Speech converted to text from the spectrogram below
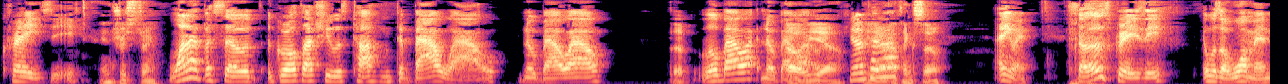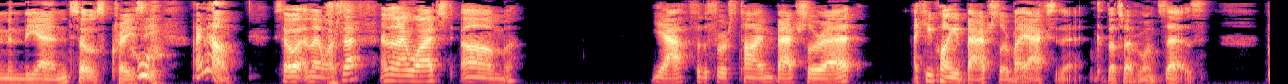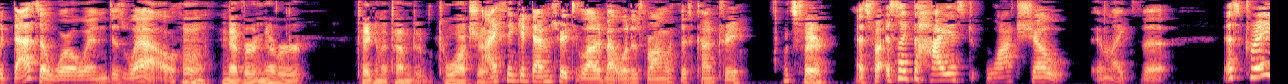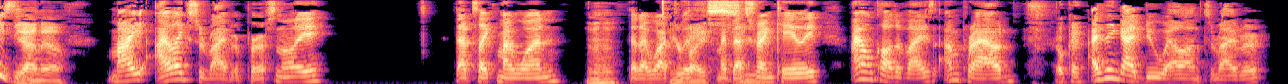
Crazy. Interesting. One episode, a girl thought she was talking to Bow Wow. No Bow Wow? The Little Bow Wow? No Bow oh Wow. Oh yeah, You know what I'm talking yeah, I think so. Anyway, so it was crazy. It was a woman in the end, so it was crazy. Whew. I know. So, and then I watched that. And then I watched, um, yeah, for the first time, Bachelorette. I keep calling it Bachelor by accident, because that's what everyone says. But that's a whirlwind as well. Hmm. Never, never taken the time to, to watch it. I think it demonstrates a lot about what is wrong with this country. That's fair. As far, it's like the highest watch show in like the, that's crazy. Yeah, I know. My, I like Survivor personally. That's like my one hmm that I watch Your with vice, my best your- friend Kaylee. I don't call it a vice. I'm proud. Okay. I think I do well on Survivor.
